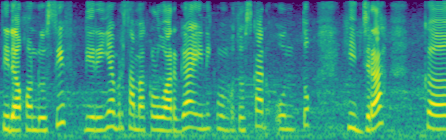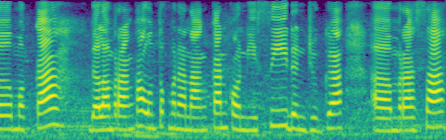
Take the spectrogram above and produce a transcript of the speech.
tidak kondusif, dirinya bersama keluarga ini memutuskan untuk hijrah ke Mekah dalam rangka untuk menenangkan kondisi dan juga e, merasa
